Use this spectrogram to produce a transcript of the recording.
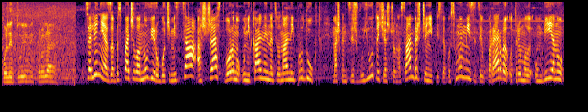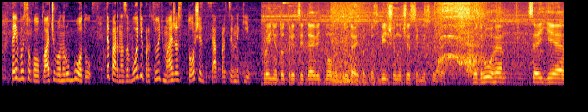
Політуємо, відправляємо. Ця лінія забезпечила нові робочі місця, а ще створено унікальний національний продукт. Мешканці ж Воютича, що на Самбірщині, після восьми місяців перерви отримали умріяну та й високооплачувану роботу. Тепер на заводі працюють майже 160 працівників. Прийнято 39 нових людей, тобто збільшено чисельність людей. По-друге, це є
